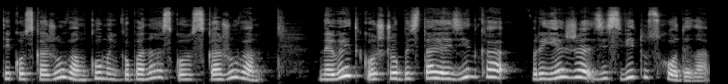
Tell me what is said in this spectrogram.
Тико скажу вам, куменько Панаско, скажу вам, не видко, щоби тая зінка приїжджа зі світу сходила.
